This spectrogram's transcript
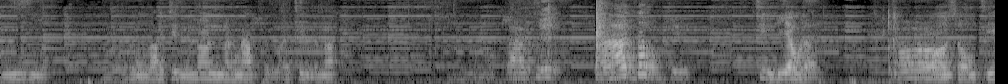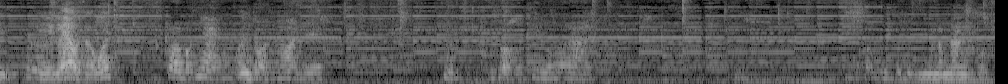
อืมเป็นหลายชิ้นแล้วเนาะนางนับเป็นหลายชิ้นแล้วเนาะสามชิ้นอ่าสต้ององชิ้นชิ้นเดียวเลยอ๋ออ๋อสองชิ้นเทแล้วแต่โอ้ยก่อนบักใหญ่ของก่อนตอนน้อยเลย ที่บอกว่าชิ้นมันเท่าไหร่เขามีกระดูกหมูน้ำนั่งโอเค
